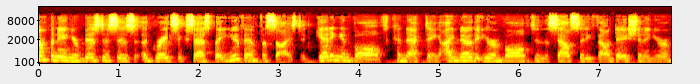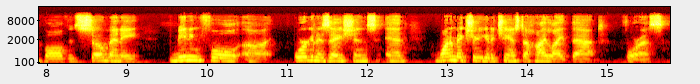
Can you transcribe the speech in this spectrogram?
company and your business is a great success, but you've emphasized it, getting involved, connecting. I know that you're involved in the South City Foundation and you're involved in so many meaningful uh, organizations, and want to make sure you get a chance to highlight that for us.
